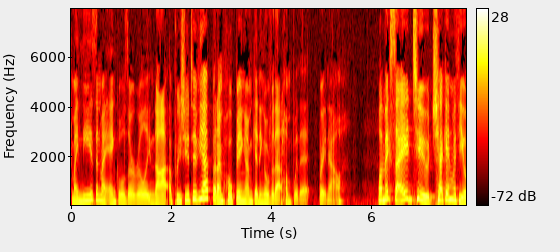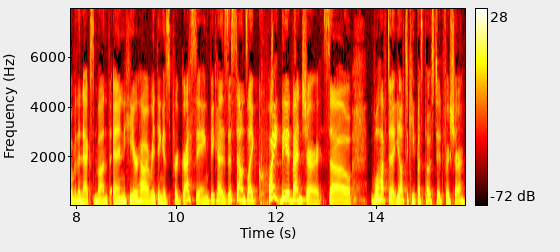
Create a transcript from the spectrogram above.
my knees and my ankles are really not appreciative yet but i'm hoping i'm getting over that hump with it right now Well, I'm excited to check in with you over the next month and hear how everything is progressing because this sounds like quite the adventure. So we'll have to, you'll have to keep us posted for sure.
